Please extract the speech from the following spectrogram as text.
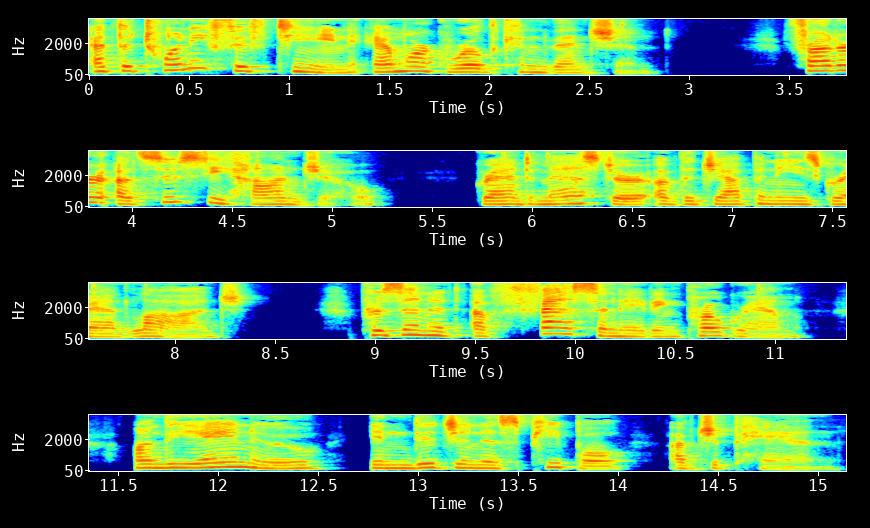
At the 2015 AMORC World Convention, Frater Atsushi Hanjo, Grand Master of the Japanese Grand Lodge, presented a fascinating program on the Ainu indigenous people of Japan.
